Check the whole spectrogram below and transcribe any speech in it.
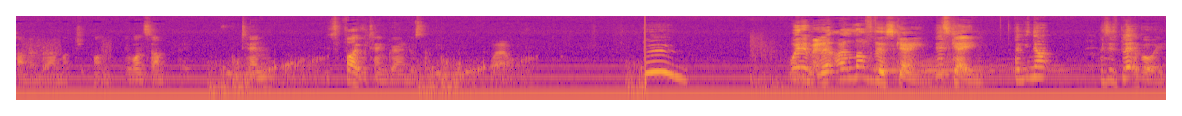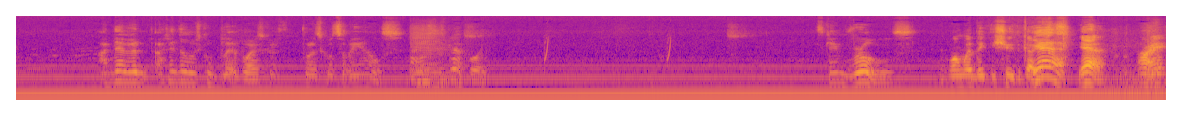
Can't remember how much it won. It won some. Ten? It's five or ten grand or something. Wow. Woo! Wait a minute, I love this game. This game? Have you not? This is Blitter Boy. I never, I didn't know it was called Blitter Boy. I thought it was called something else. Oh, this is Blitter Boy. This game rules. The one where the, you shoot the ghosts. Yeah. Yeah. Alright.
